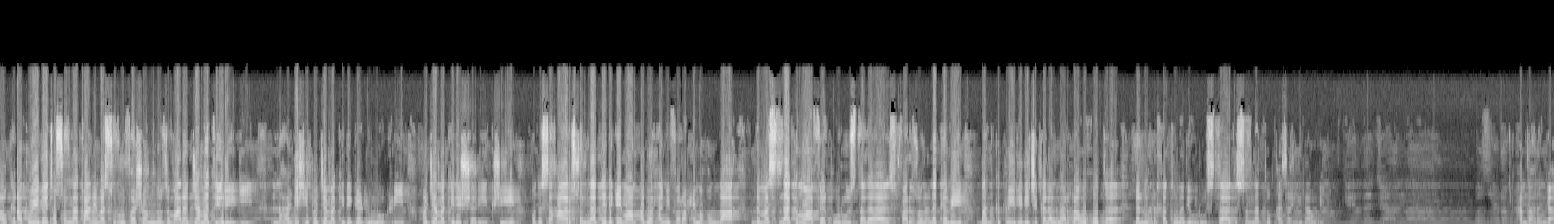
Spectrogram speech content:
او که دا پوهېده چې سنت باندې مصروفه شم نو زما نه جمع تیریږي لاړ دې شي په جمع کې دې ګډون وکړي په جمع کې دې شریک شي خو د سهار سنت دې د امام ابو حنیفه رحمه الله د مسلک موافق وروسته د فرضونه نه کوي بلکې پرېږدي دې چې کله لمر راوخوته د لمر ختو نه دې وروسته د سنتو قضایی راوړي همدارنګه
